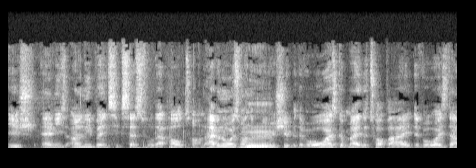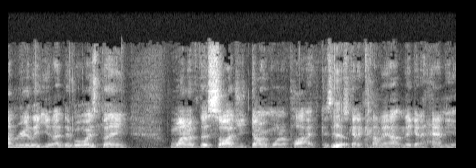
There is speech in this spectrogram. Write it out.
ish and he's only been successful that whole time they haven't always won the Mm. premiership but they've always got made the top eight they've always done really you know they've always been one of the sides you don't want to play because they're Yeah. just going to come out and they're going to ham you.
